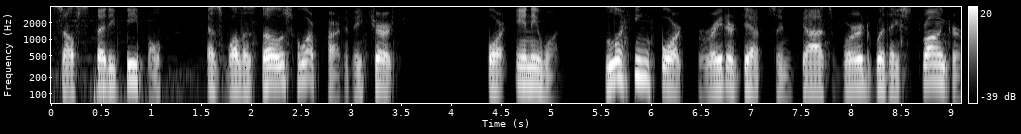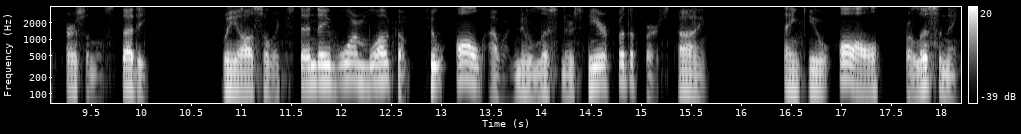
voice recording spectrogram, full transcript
self study people, as well as those who are part of a church. For anyone looking for greater depths in God's Word with a stronger personal study, we also extend a warm welcome to all our new listeners here for the first time. Thank you all for listening.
